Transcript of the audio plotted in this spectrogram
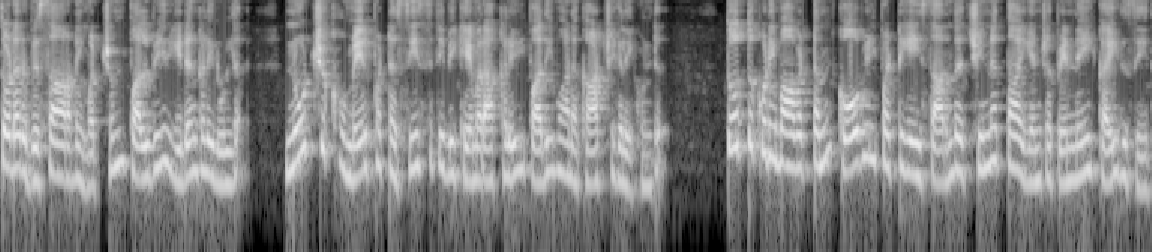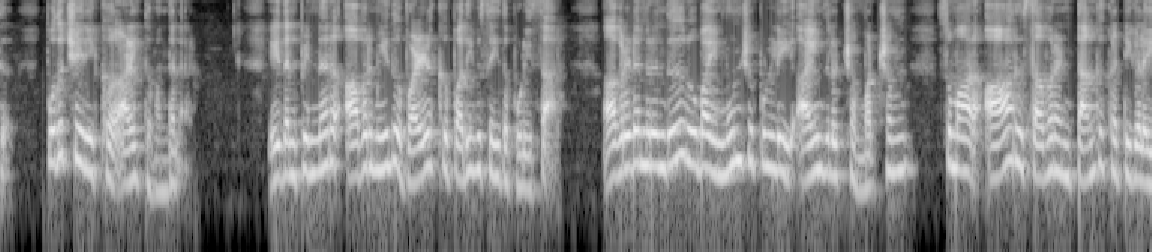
தொடர் விசாரணை மற்றும் பல்வேறு இடங்களில் உள்ள நூற்றுக்கும் மேற்பட்ட சிசிடிவி கேமராக்களில் பதிவான காட்சிகளை கொண்டு தூத்துக்குடி மாவட்டம் கோவில்பட்டியை சார்ந்த சின்னத்தாய் என்ற பெண்ணை கைது செய்து புதுச்சேரிக்கு அழைத்து வந்தனர். இதன் பின்னர் அவர் மீது வழக்கு பதிவு செய்த போலீசார் அவரிடமிருந்து ரூபாய் மூன்று புள்ளி ஐந்து லட்சம் மற்றும் சுமார் ஆறு சவரன் தங்க கட்டிகளை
